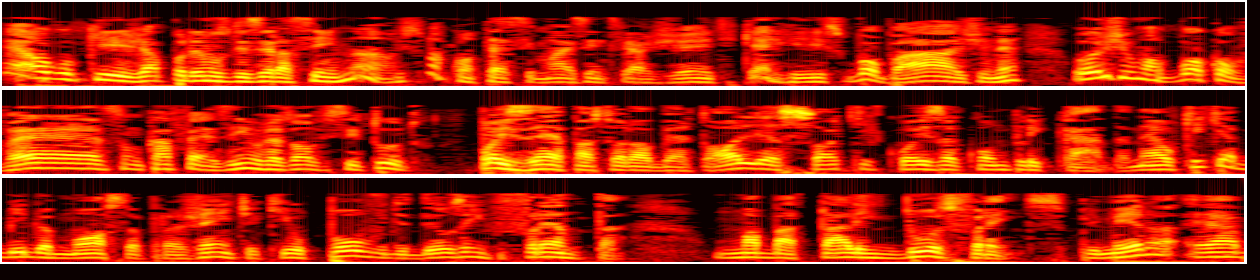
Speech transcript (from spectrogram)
é algo que já podemos dizer assim, não, isso não acontece mais entre a gente, que é isso, bobagem, né? Hoje uma boa conversa, um cafezinho resolve-se tudo. Pois é, pastor Alberto, olha só que coisa complicada, né? O que, que a Bíblia mostra pra gente é que o povo de Deus enfrenta uma batalha em duas frentes. Primeira é a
